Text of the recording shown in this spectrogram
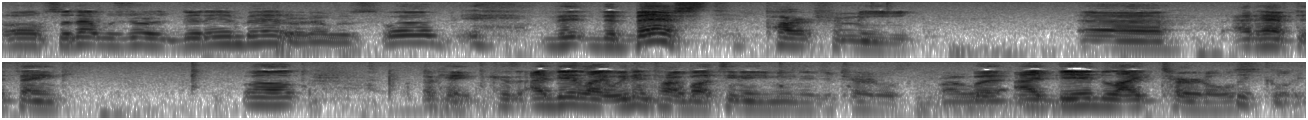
Oh, so that was your good and bad, or that was well the the best part for me uh i'd have to think well okay because i did like we didn't talk about teenage mutant ninja turtles but i did like turtles quickly.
